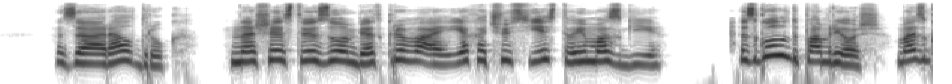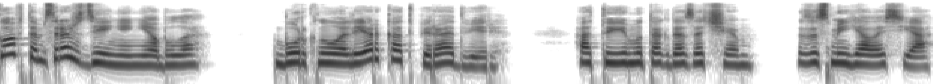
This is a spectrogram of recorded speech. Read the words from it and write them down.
– заорал друг. «Нашествие зомби, открывай, я хочу съесть твои мозги». «С голоду помрешь, мозгов там с рождения не было», – буркнула Лерка, отпирая дверь. «А ты ему тогда зачем?» Засмеялась я.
